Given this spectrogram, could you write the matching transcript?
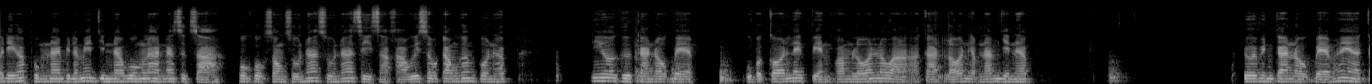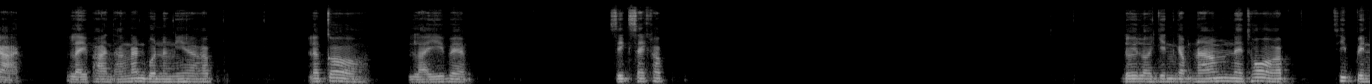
วัสดีครับ ผมนายบิลเมศจินดาวงรหัสนักศึกษา 66205054 สาขาวิศวกรรมเครื่องกลครับ นี่ก็คือการออกแบบอุปกรณ์แลกเปลี่ยนความร้อนระหว่างอากาศร้อนกับน้ำเย็นครับ โดยเป็นการออกแบบให้อากาศไหลผ่านทางด้านบนทางนี้นะครับ แล้วก็ไหลแบบซิกแซกครับ โดยเราเย็นกับน้ำในท่อครับที่เป็น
